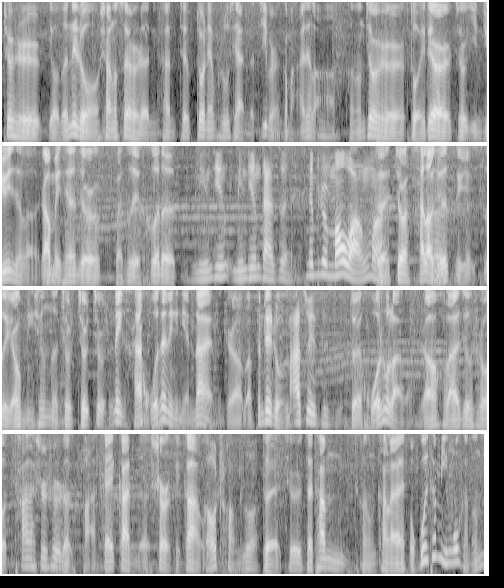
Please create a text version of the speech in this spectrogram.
就是有的那种上了岁数的，你看这多少年不出现的，基本上干嘛去了啊？嗯可能就是躲一地儿，就是隐居去了，然后每天就是把自己喝的，酩酊酩酊大醉，那不就是猫王吗？对，，就是还老觉得嗯自己自己也有明星的，就就就是那个还活在那个年代呢，你知道吧？跟这种麻醉自己，对活出来了，然后后来就是说踏踏实实的把该干的事儿给干了，搞创作。对，就是在他们可能看来，我估计他们英国可能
